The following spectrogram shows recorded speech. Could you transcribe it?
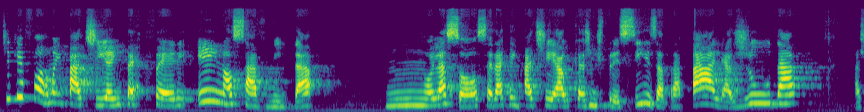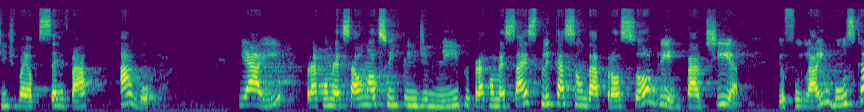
De que forma a empatia interfere em nossa vida? Hum, olha só, será que a empatia é algo que a gente precisa, atrapalha, ajuda? A gente vai observar agora. E aí, para começar o nosso entendimento e para começar a explicação da PRO sobre empatia, eu fui lá em busca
